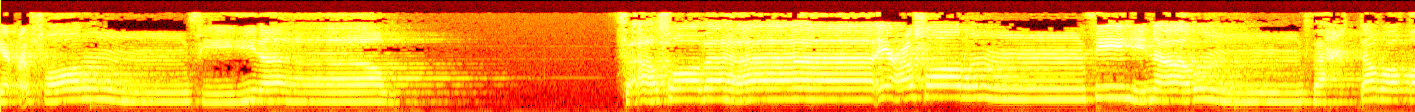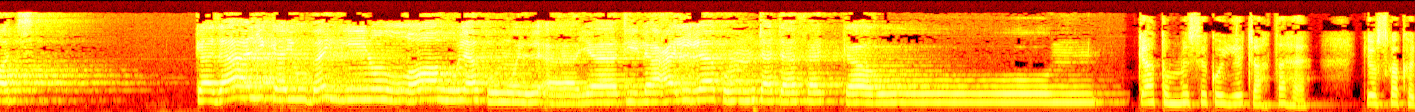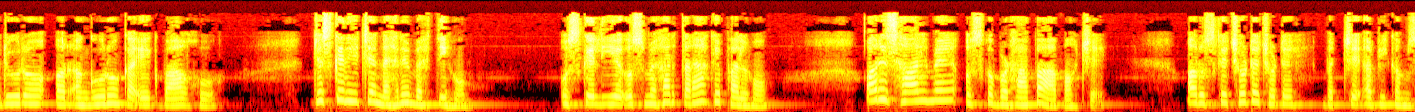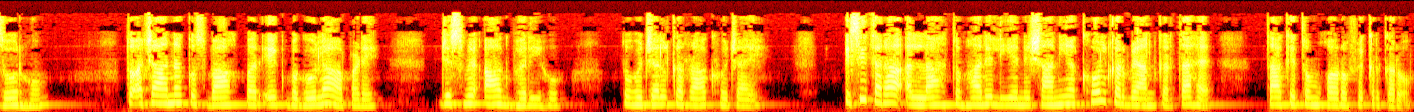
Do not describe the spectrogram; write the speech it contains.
إعصار فيه نار. فأصابها إعصار فيه نار فاحترقت. كذلك يبين الله لكم الآيات لعلكم تتفكرون. کیا تم میں سے کوئی یہ چاہتا ہے کہ اس کا کھجوروں اور انگوروں کا ایک باغ ہو جس کے نیچے نہریں بہتی ہوں؟ اس کے لیے اس میں ہر طرح کے پھل ہوں اور اس حال میں اس کو بڑھاپا آ پہنچے اور اس کے چھوٹے چھوٹے بچے ابھی کمزور ہوں تو اچانک اس باغ پر ایک بگولا آ پڑے جس میں آگ بھری ہو تو وہ جل کر راک ہو جائے۔ اسی طرح اللہ تمہارے لیے نشانیاں کھول کر بیان کرتا ہے تاکہ تم غور و فکر کرو۔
